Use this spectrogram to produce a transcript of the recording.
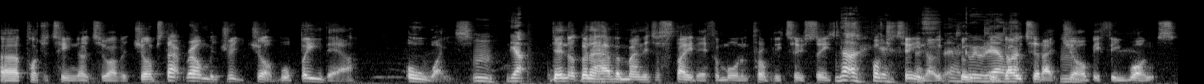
uh, Pochettino to other jobs. That Real Madrid job will be there always. Yep. They're not going to have a manager stay there for more than probably two seasons. No, Pochettino that's- I can, can go. Mm. to that job if he wants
